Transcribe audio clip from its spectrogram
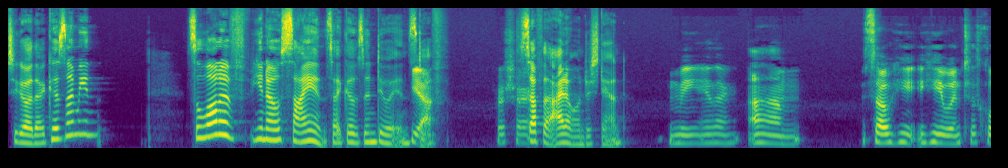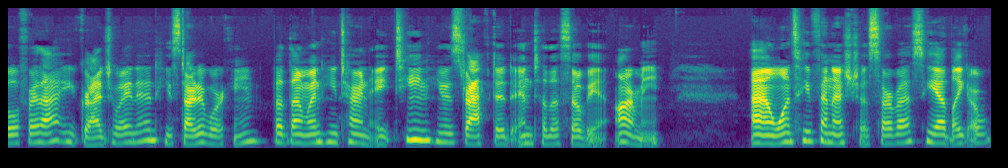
to go there because I mean, it's a lot of you know science that goes into it and Yeah, stuff, for sure. stuff that I don't understand. Me either. Um, so he he went to school for that. He graduated. He started working. But then when he turned eighteen, he was drafted into the Soviet army. And once he finished his service, he had like a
